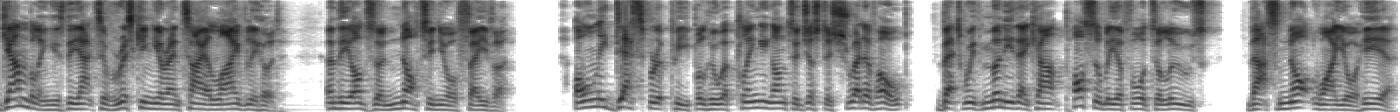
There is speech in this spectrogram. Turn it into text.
gambling is the act of risking your entire livelihood, and the odds are not in your favour. Only desperate people who are clinging on to just a shred of hope bet with money they can't possibly afford to lose. That's not why you're here.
